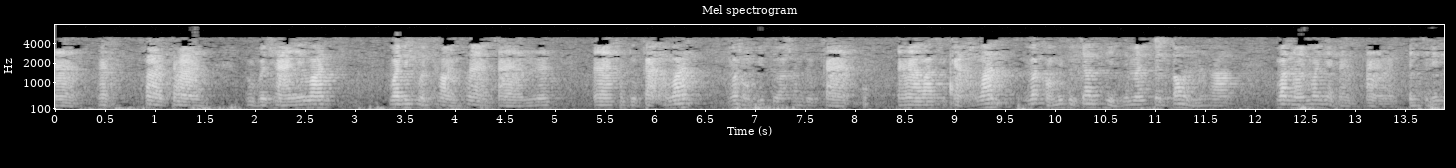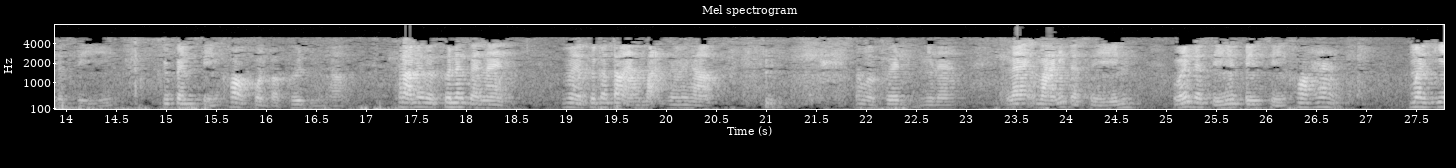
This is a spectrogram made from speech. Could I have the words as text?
าพระอาจารย์อุปชายวัดวัดที่ควรทำพระอาจารย์นะอาคันตุกะวัดวัดของพิสุคันตุกะอาวาสิกะวัดวัดของพิสุเจ้าถิ่นใช่ไหมเป็นต้นนะครับวัดน้อยวัดใหญ่ต่างๆ เป็นชนิดสี คือเป็นศีลข้อควรประพฤตินะครับ ถ้าเราไม่ประพฤติแล้วเป็นไงไม่ ประพฤติก็ต้องอาบัติใช่ไหมครับ ต้องมาพึ่งนี่นะ และวานิตศีลวานิตศีลเป็นศีลข้อห้าเมื่อกี้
